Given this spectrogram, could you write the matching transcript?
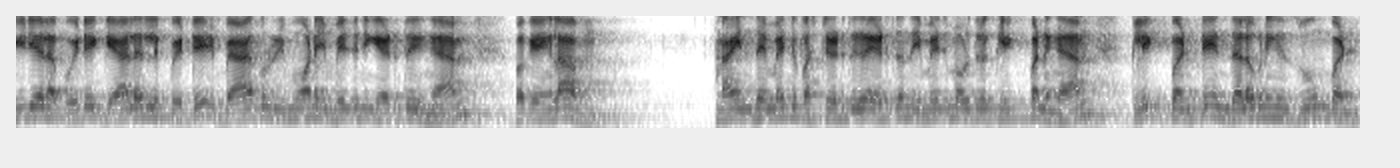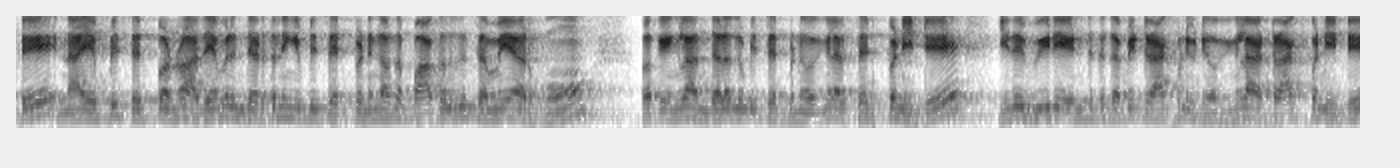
மீடியாவில் போயிட்டு கேலரியில் போயிட்டு பேக்ரவுண்ட் ரிமூவான இமேஜ் நீங்கள் எடுத்துக்கங்க. ஓகேங்களா? நான் இந்த இமேஜ் ஃபஸ்ட்டு எடுத்துக்கிறேன். எடுத்து அந்த இமேஜ் மேலே ஒருத்தர் கிளிக் பண்ணுங்கள் கிளிக் பண்ணிட்டு இந்த அளவுக்கு நீங்கள் ஜூம் பண்ணிட்டு நான் எப்படி செட் பண்ணுறோம் அதே மாதிரி இந்த இடத்துல நீங்கள் எப்படி செட் பண்ணுங்கள் அதான் பார்க்கறதுக்கு செம்மையாக இருக்கும். ஓகேங்களா? அந்த அளவுக்கு எப்படி செட் பண்ணுங்க ஓகேங்களா? செட் பண்ணிவிட்டு இது வீடியோ எண்டுத்துக்கு அப்படியே ட்ராக் பண்ணிவிட்டு ஓகேங்களா? ட்ராக் பண்ணிவிட்டு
